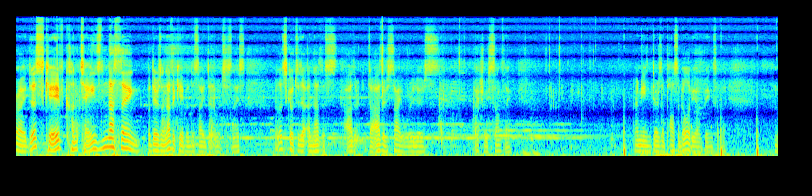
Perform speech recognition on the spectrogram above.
Right, this cave contains nothing, but there's another cave on the side, which is nice. Right, let's go to the another other the other side where there's actually something. I mean, there's a possibility of being something. Hmm.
